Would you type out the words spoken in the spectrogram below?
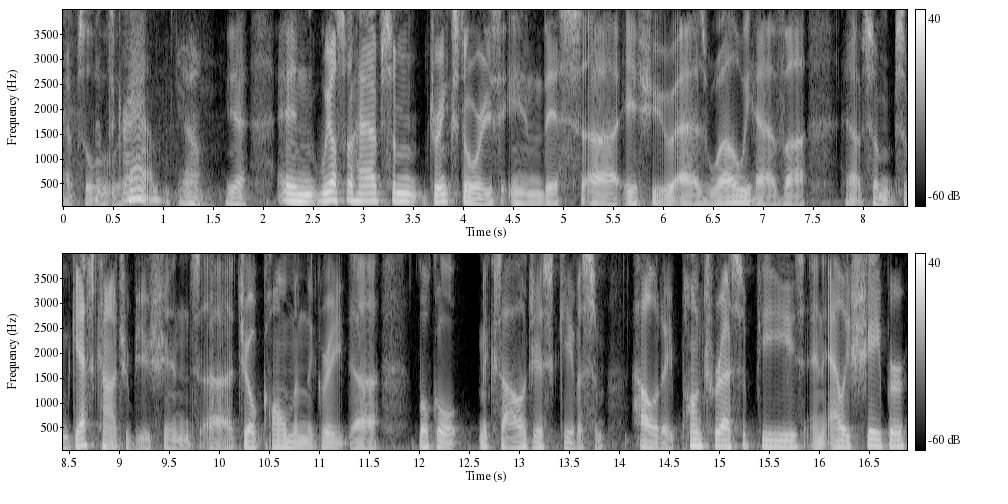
Absolutely. That's great. yeah, Yeah. Yeah, and we also have some drink stories in this uh, issue as well. We have uh, uh, some some guest contributions. Uh, Joe Coleman, the great uh, local mixologist, gave us some holiday punch recipes, and Alie Shaper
